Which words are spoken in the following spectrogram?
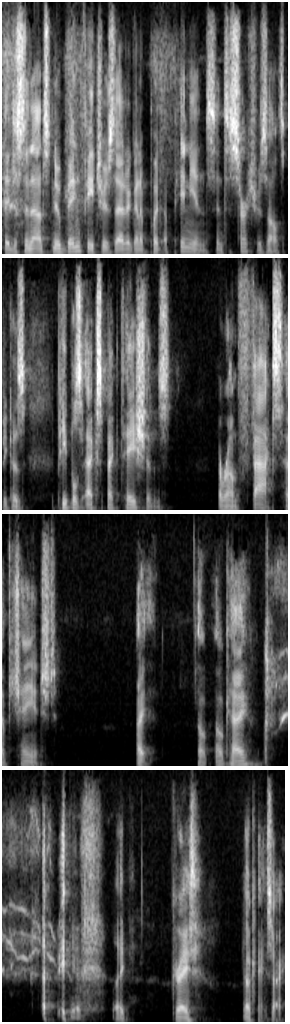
they just announced new Bing features that are going to put opinions into search results because people's expectations around facts have changed. I, oh, okay. yeah. Like, great. Okay, sorry.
